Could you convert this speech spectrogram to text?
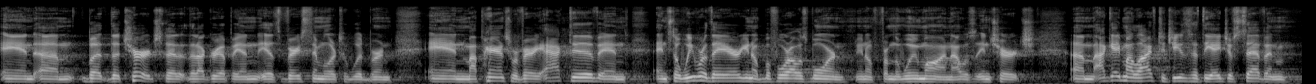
And um, but the church that, that I grew up in is very similar to Woodburn. And my parents were very active, and and so we were there. You know, before I was born. You know, from the womb on, I was in church. Um, I gave my life to Jesus at the age of seven.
